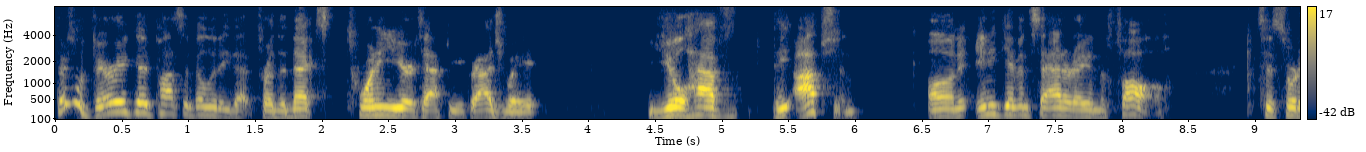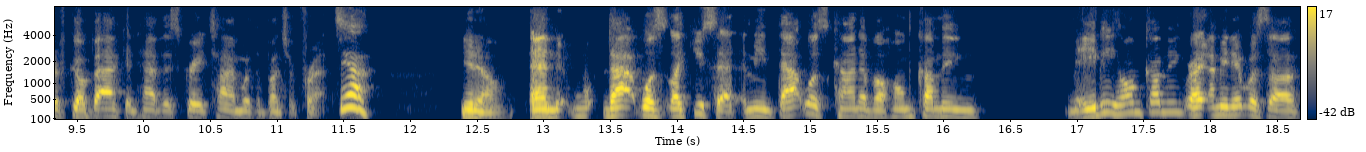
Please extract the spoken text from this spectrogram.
there's a very good possibility that for the next 20 years after you graduate, you'll have the option on any given Saturday in the fall to sort of go back and have this great time with a bunch of friends. Yeah. You know, and that was like you said, I mean, that was kind of a homecoming, maybe homecoming, right? I mean, it was a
